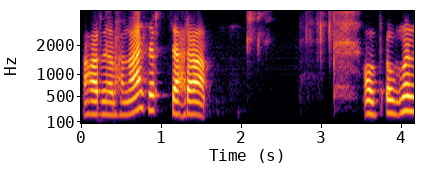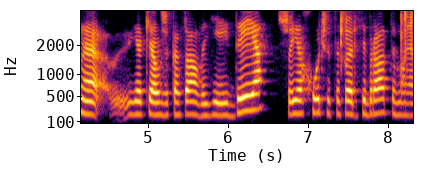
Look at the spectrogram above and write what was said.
Гарний органайзер. Ця гра. От у мене, як я вже казала, є ідея, що я хочу тепер зібрати моя,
